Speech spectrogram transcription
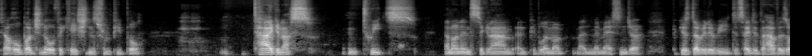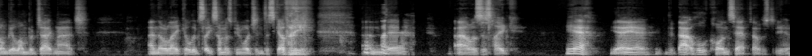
to a whole bunch of notifications from people tagging us in tweets and on Instagram and people in my in my messenger because WWE decided to have a zombie lumberjack match. and they were like, "It looks like someone's been watching Discovery," and uh, I was just like, "Yeah, yeah, yeah." That whole concept, I was yeah.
